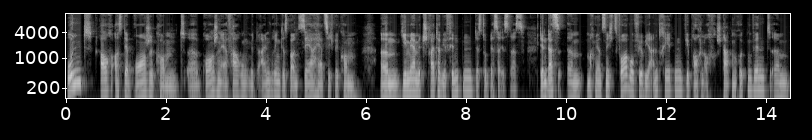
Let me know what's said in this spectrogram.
und auch aus der Branche kommt, äh, Branchenerfahrung mit einbringt, ist bei uns sehr herzlich willkommen. Ähm, je mehr Mitstreiter wir finden, desto besser ist das. Denn das ähm, machen wir uns nichts vor, wofür wir antreten. Wir brauchen auch starken Rückenwind. Ähm,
